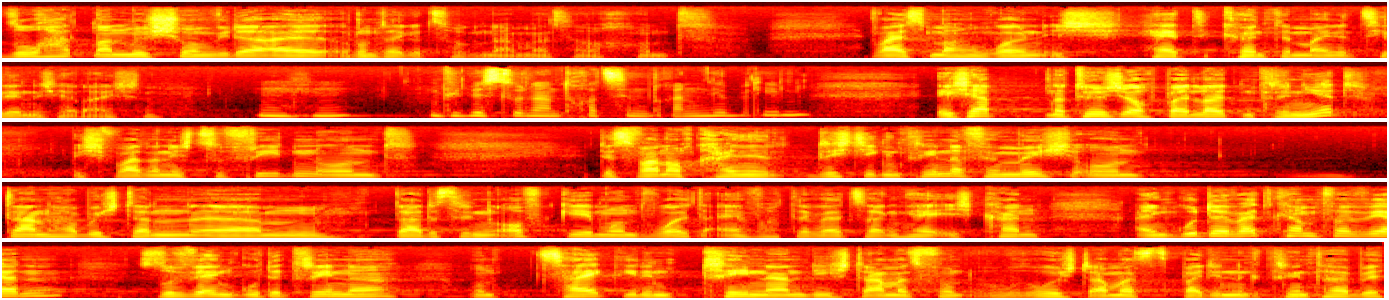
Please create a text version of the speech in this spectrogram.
so hat man mich schon wieder runtergezogen damals auch und weiß machen wollen, ich hätte, könnte meine Ziele nicht erreichen. Mhm. Wie bist du dann trotzdem dran geblieben? Ich habe natürlich auch bei Leuten trainiert. Ich war da nicht zufrieden und das waren auch keine richtigen Trainer für mich und dann habe ich dann ähm, da das Training aufgegeben und wollte einfach der Welt sagen, hey, ich kann ein guter Wettkämpfer werden, so wie ein guter Trainer und zeige den Trainern, die ich damals von, wo ich damals bei denen getraint habe,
